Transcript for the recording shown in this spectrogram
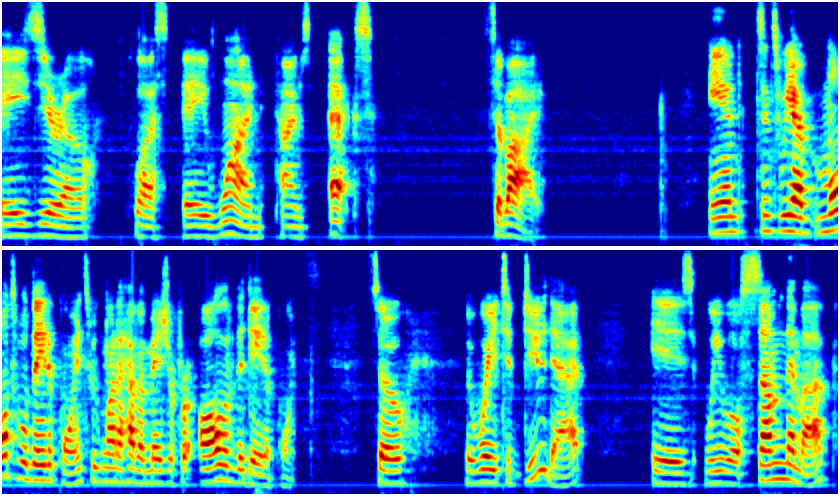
a0 plus a1 times x sub i. And since we have multiple data points, we want to have a measure for all of the data points. So the way to do that is we will sum them up.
